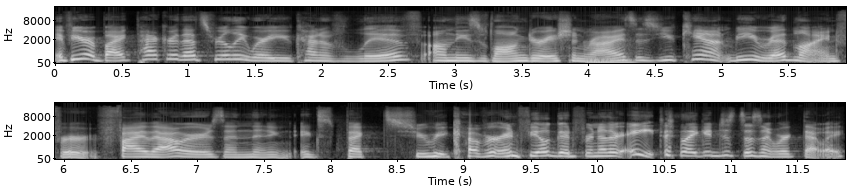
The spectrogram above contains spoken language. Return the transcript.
if you're a bike packer, that's really where you kind of live on these long duration rides is you can't be redlined for 5 hours and then expect to recover and feel good for another 8. like it just doesn't work that way.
